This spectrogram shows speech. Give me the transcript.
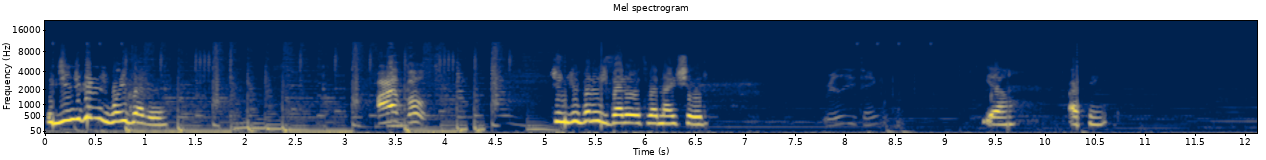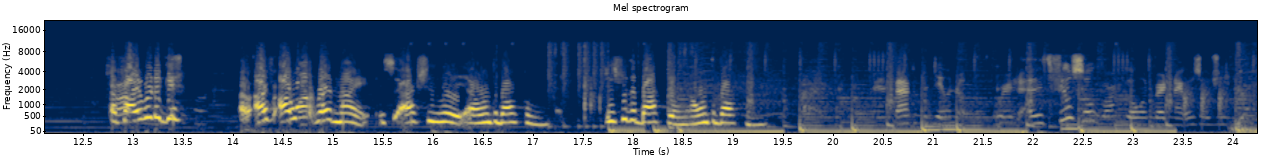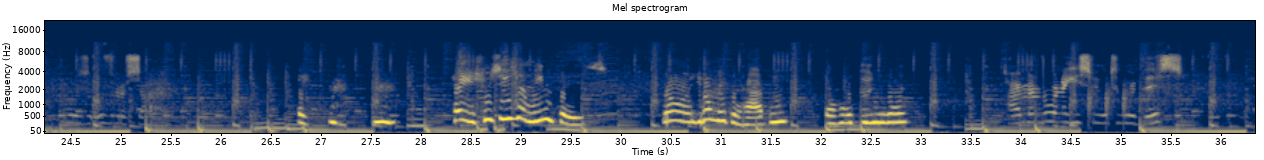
The Ginger Gunner is way better. I have both. Ginger Gunner is better with Red Knight Shield. Really, you think? Yeah, I think. If I were to get, I, I, I want Red Knight. It's actually really, I want the back bling. Just for the back bling, I want the back bling. Man, back in the day when Red, it feels so long ago when Red Knight was OG. It was over a summer. Hey, hey, you should use her mean face. No, you don't make her happy. The heck you do that? I remember when I used to be able to wear this,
